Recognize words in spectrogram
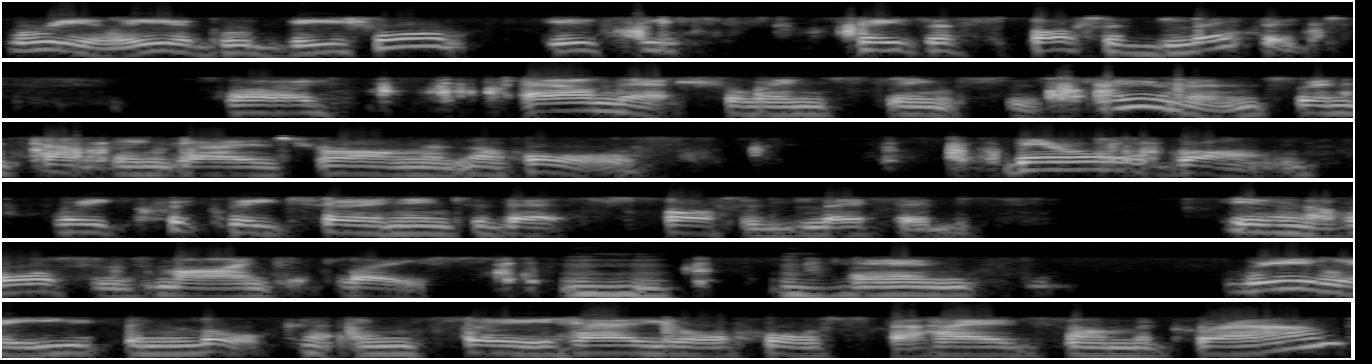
really a good visual is he sees a spotted leopard. So our natural instincts as humans, when something goes wrong in the horse, they're all wrong. We quickly turn into that spotted leopard in the horse's mind, at least. Mm-hmm, mm-hmm. And really, you can look and see how your horse behaves on the ground,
